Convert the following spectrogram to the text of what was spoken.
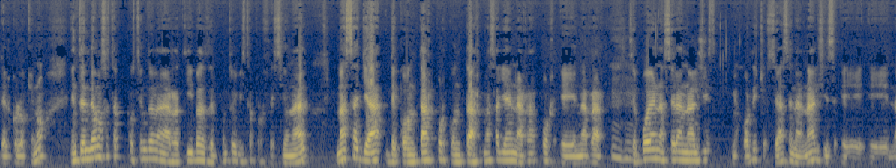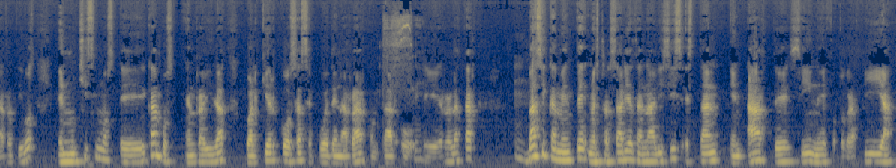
del coloquio, ¿no? Entendemos esta cuestión de la narrativa desde el punto de vista profesional, más allá de contar por contar, más allá de narrar por narrar. Se pueden hacer análisis, mejor dicho, se hacen análisis narrativos en muchísimos campos. En realidad, cualquier cosa se puede narrar, contar o relatar. Básicamente, nuestras áreas de análisis están en arte, cine, fotografía,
